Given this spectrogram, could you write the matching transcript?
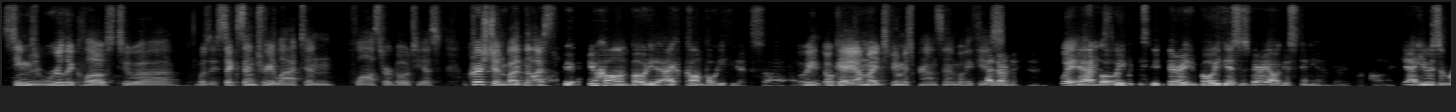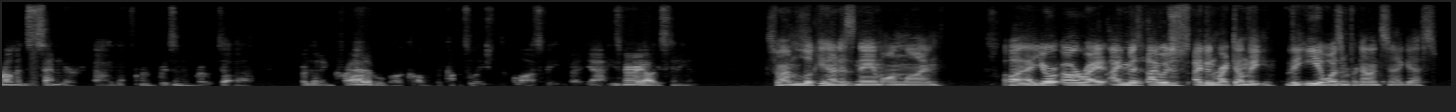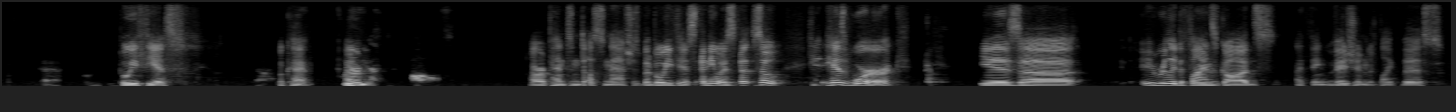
seems really close to uh was a sixth century Latin philosopher Botius, Christian, but no, I, You, you call him Boethius, I call him Boethius. So okay, I might just be mispronouncing him, I Boethius. don't. Wait, Yeah, Boethius, very, Boethius is very Augustinian and very Platonic. Yeah, he was a Roman senator. Uh, got thrown in prison and wrote, uh, wrote that incredible book called The Consolations of Philosophy. But yeah, he's very Augustinian. Sorry, I'm looking at his name online. Oh, uh, you're all right. I missed. I was just. I didn't write down the the e. I wasn't pronouncing. I guess. Yeah, Boethius. Yeah. Okay. I I repent in dust and ashes. But Boethius, anyways, uh, so his work is uh he really defines God's, I think, vision like this.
